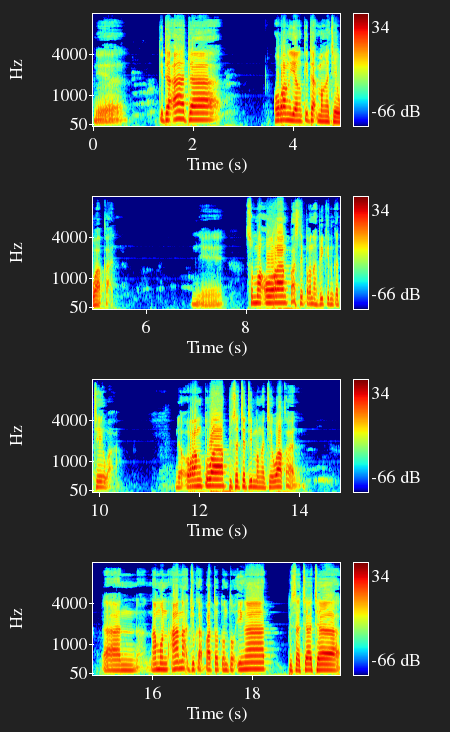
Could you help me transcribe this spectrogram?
ya, tidak ada orang yang tidak mengecewakan. Ya semua orang pasti pernah bikin kecewa. Ya, orang tua bisa jadi mengecewakan. Dan namun anak juga patut untuk ingat bisa saja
